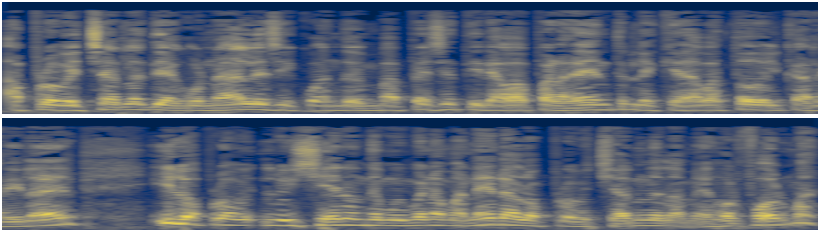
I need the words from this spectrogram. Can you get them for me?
aprovechar las diagonales y cuando Mbappé se tiraba para adentro le quedaba todo el carril a él y lo, lo hicieron de muy buena manera, lo aprovecharon de la mejor forma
